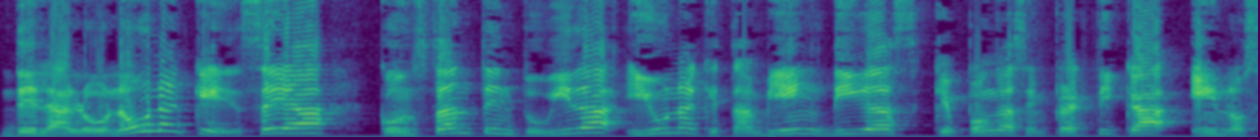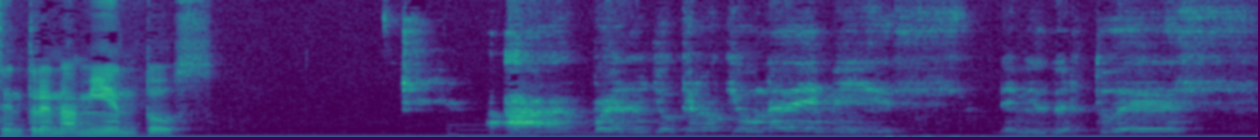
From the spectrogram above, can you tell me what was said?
de la lona, una que sea constante en tu vida y una que también digas que pongas en práctica en los entrenamientos. Ah, bueno, yo creo que una de mis, de mis virtudes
